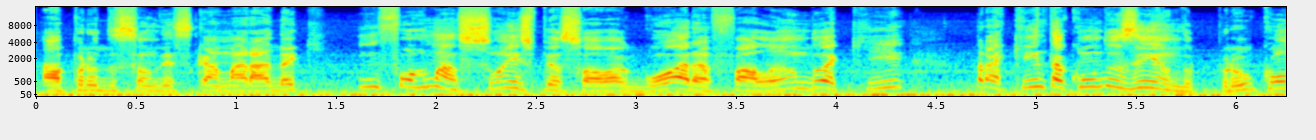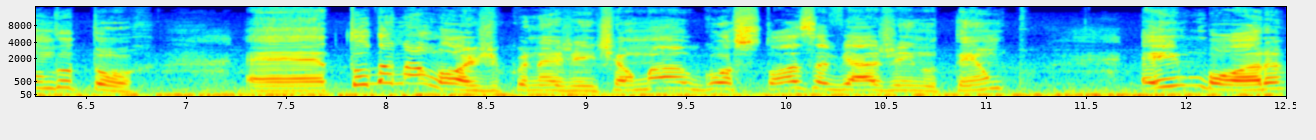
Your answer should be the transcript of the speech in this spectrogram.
à produção desse camarada aqui. Informações, pessoal, agora falando aqui para quem está conduzindo, para o condutor. É tudo analógico, né, gente? É uma gostosa viagem no tempo, embora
